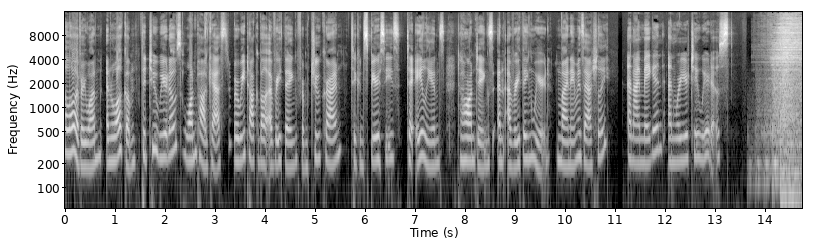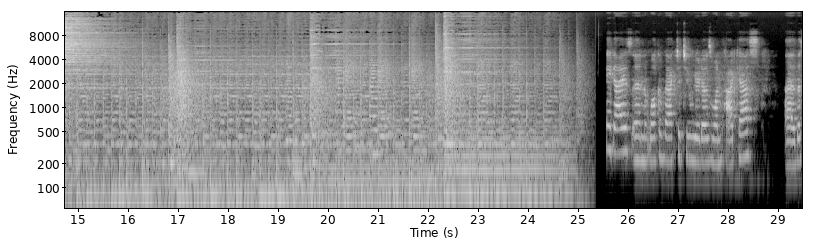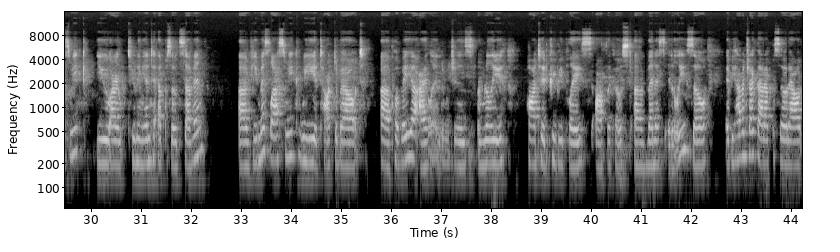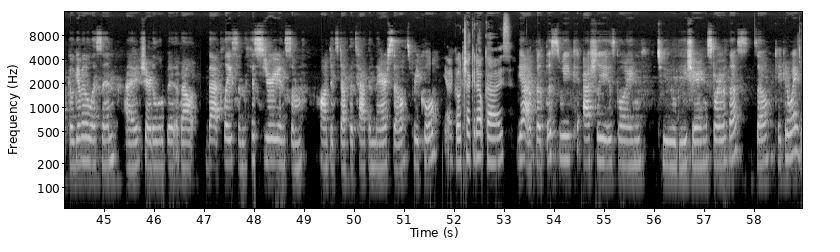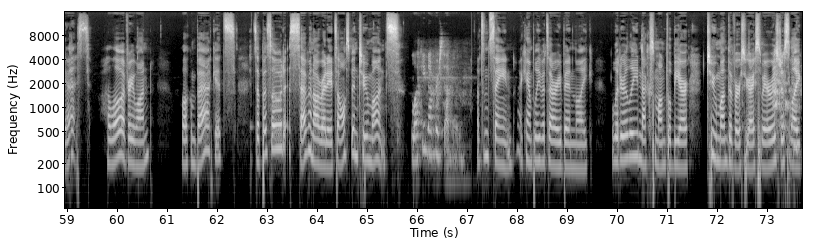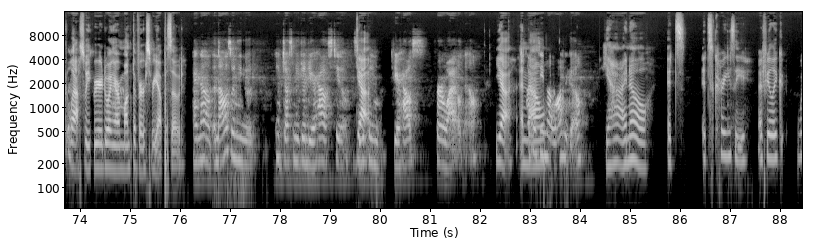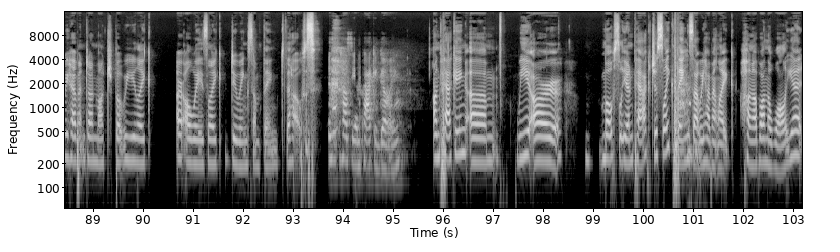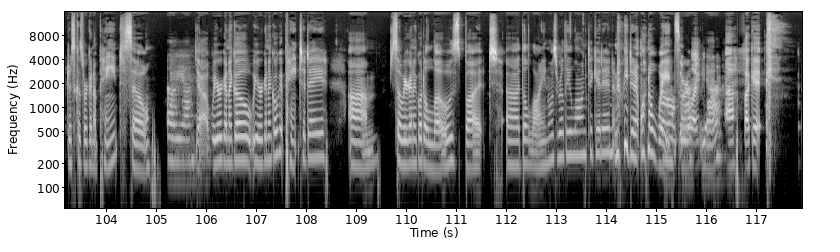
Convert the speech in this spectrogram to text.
Hello, everyone, and welcome to Two Weirdos, One Podcast, where we talk about everything from true crime to conspiracies to aliens to hauntings and everything weird. My name is Ashley. And I'm Megan, and we're your two weirdos. Hey guys, and welcome back to Two Weirdos, One Podcast. Uh, this week, you are tuning in to episode seven. Uh, if you missed last week, we talked about uh, Poveglia Island, which is a really haunted, creepy place off the coast of Venice, Italy. So if you haven't checked that episode out, go give it a listen. I shared a little bit about that place and the history and some haunted stuff that's happened there. So it's pretty cool. Yeah, go check it out, guys. Yeah, but this week, Ashley is going to be sharing a story with us. So take it away. Yes. Hello, everyone. Welcome back. It's it's episode seven already. It's almost been two months. Lucky number seven. That's insane. I can't believe it's already been like literally next month will be our two month anniversary. I swear it was just like last week we were doing our month anniversary episode. I know. And that was when you had just moved into your house too. So Yeah. You've been to your house for a while now. Yeah, and Doesn't now seem that long ago. yeah, I know. It's it's crazy. I feel like we haven't done much, but we like are always like doing something to the house. How's the unpacking going? Unpacking, um we are mostly unpacked, just like things that we haven't like hung up on the wall yet just cuz we're going to paint. So, Oh yeah. yeah we were gonna go we were gonna go get paint today um so we were gonna go to lowes but uh the line was really long to get in and we didn't want to wait Oh, so we're like yeah. ah fuck it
